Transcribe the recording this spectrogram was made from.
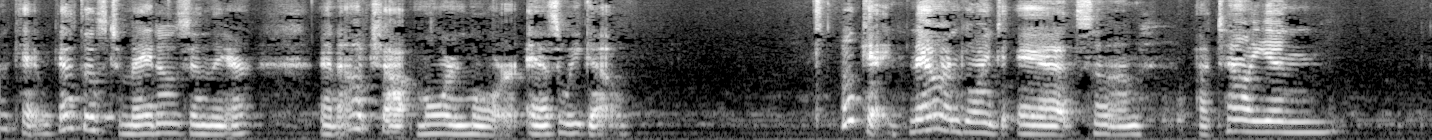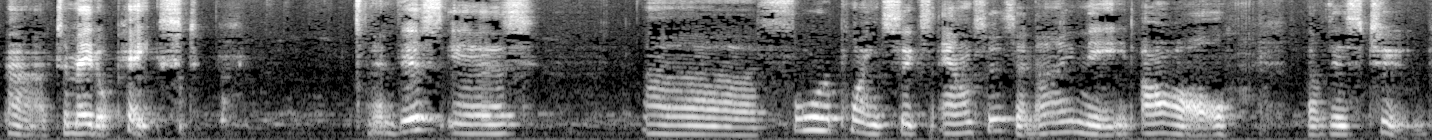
Okay, we got those tomatoes in there, and I'll chop more and more as we go. Okay, now I'm going to add some Italian uh, tomato paste. And this is uh, 4.6 ounces, and I need all of this tube.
